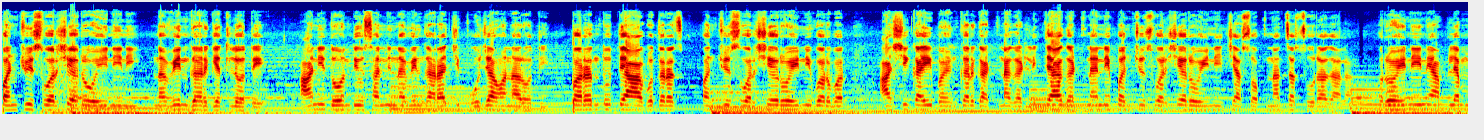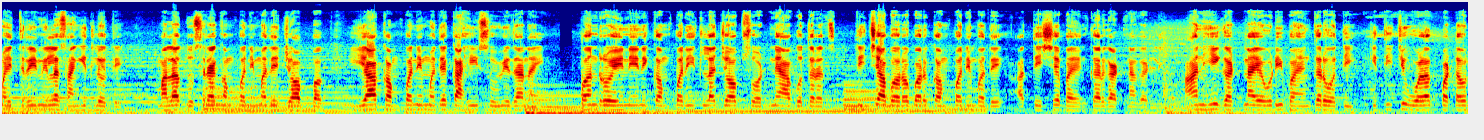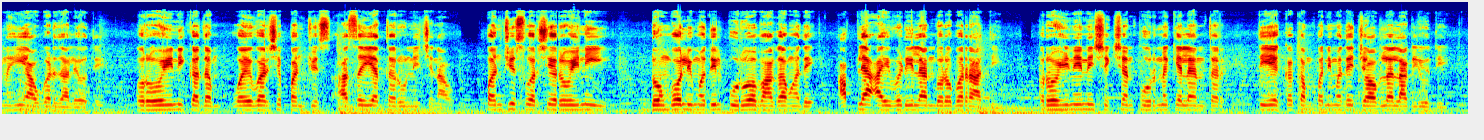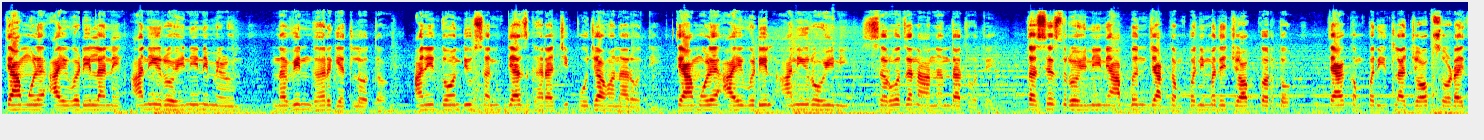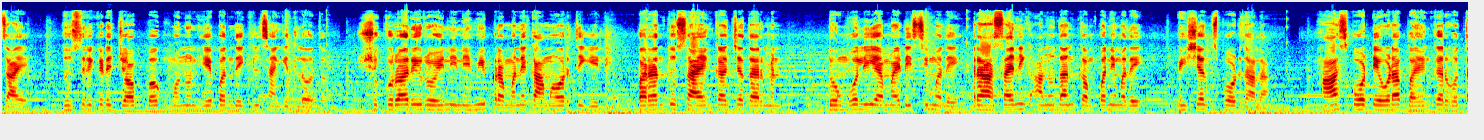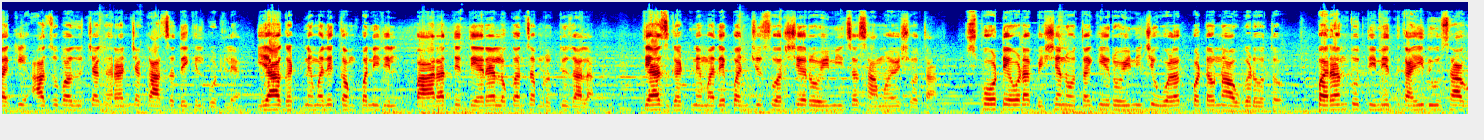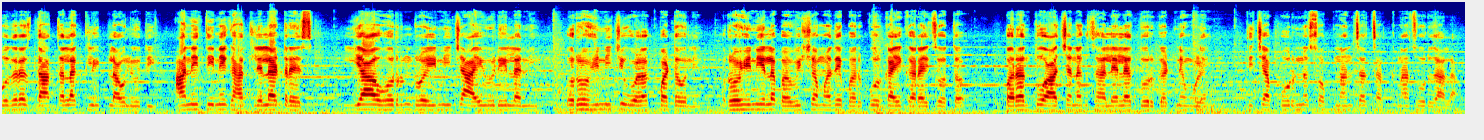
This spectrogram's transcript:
पंचवीस वर्षीय रोहिणीने नवीन घर घेतले होते आणि दोन दिवसांनी नवीन घराची पूजा होणार होती. परंतु त्या अगोदरच पंचवीस वर्षीय रोहिणी बरोबर अशी काही भयंकर घटना घडली. त्या घटनेने पंचवीस वर्षीय रोहिणीच्या स्वप्नाचा सुरा झाला. रोहिणीने आपल्या मैत्रिणीला सांगितले होते मला दुसऱ्या कंपनीमध्ये जॉब बघ. या कंपनीमध्ये काही सुविधा नाही. पण रोहिणीने कंपनीतला जॉब सोडण्या अगोदरच तिच्या बरोबर कंपनीमध्ये अतिशय भयंकर घटना घडली. आणि ही घटना एवढी भयंकर होती की तिची ओळख पटवणंही अवघड झाले होते. रोहिणी कदम वय वर्ष पंचवीस असं या तरुणीचे नाव. पंचवीस वर्षे रोहिणी डोंबोलीमधील पूर्व भागामध्ये आपल्या आईवडिलांबरोबर राहते. रोहिणीने शिक्षण पूर्ण केल्यानंतर ती एका कंपनीमध्ये जॉबला लागली होती. त्यामुळे आईवडिलाने आणि रोहिणीने मिळून नवीन घर घेतलं होतं. आणि दोन दिवसांनी त्याच घराची पूजा होणार होती. त्यामुळे आई वडील आणि रोहिणी सर्वजण आनंदात होते. तसेच रोहिणीने आपण ज्या कंपनीमध्ये जॉब करतो त्या कंपनीतला जॉब सोडायचा आहे. दुसरीकडे जॉब बघ म्हणून हे पण देखील सांगितलं होतं. शुक्रवारी रोहिणी नेहमीप्रमाणे कामावरती गेली. परंतु सायंकाळच्या दरम्यान डोंबोली एम आय डी सीमध्ये रासायनिक अनुदान कंपनीमध्ये भीषण स्फोट झाला. हा स्फोट एवढा भयंकर होता की आजूबाजूच्या घरांच्या काचा देखील फुटल्या. या घटनेमध्ये कंपनीतील बारा ते तेरा लोकांचा मृत्यू झाला. त्याच घटनेमध्ये पंचवीस वर्षीय रोहिणीचा समावेश होता. स्फोट एवढा भीषण होता की रोहिणीची ओळख पटवणं अवघड होतं. परंतु तिने काही दिवसा अगोदरच दाताला क्लिप लावली होती आणि तिने घातलेला ड्रेस. यावरून रोहिणीच्या आईवडिलांनी रोहिणीची ओळख पटवली. रोहिणीला भविष्यामध्ये भरपूर काही करायचं होतं. परंतु अचानक झालेल्या दुर्घटनेमुळे तिच्या पूर्ण स्वप्नांचा चकनाचूर झाला.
